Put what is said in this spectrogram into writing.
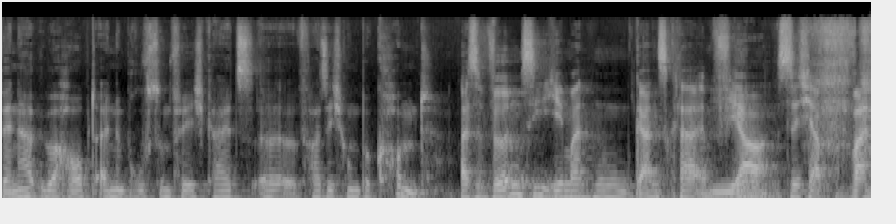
wenn er überhaupt eine Berufsunfähigkeitsversicherung bekommt. Also würden Sie jemanden ganz klar empfehlen, ja. sich, ab wann,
